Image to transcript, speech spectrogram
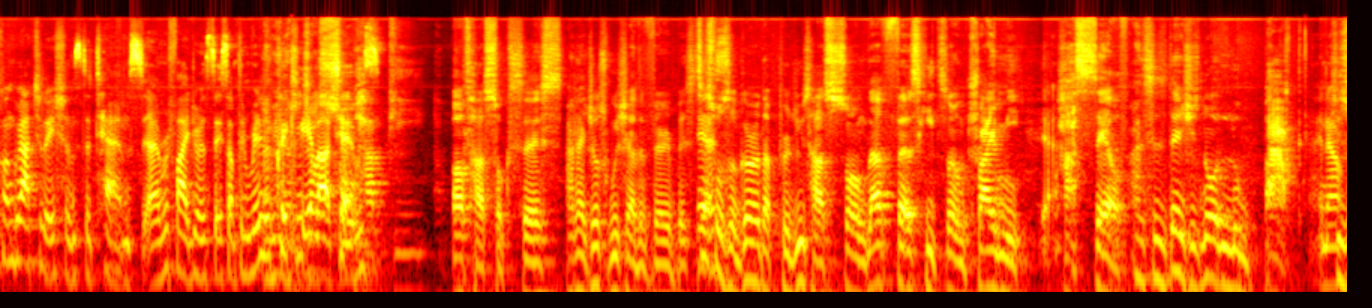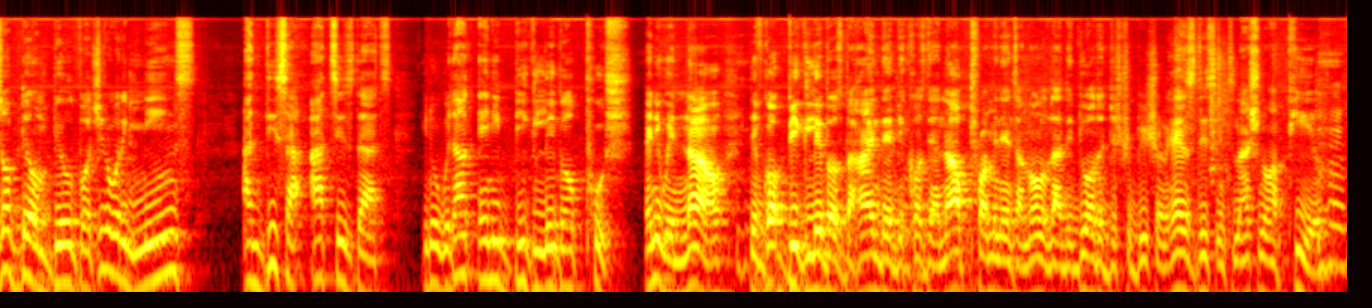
Well, congratulations to Tems. Uh, Rufai, do you want to say something really I mean, quickly I'm about just so Tems? happy about her success, and I just wish her the very best. Yes. This was a girl that produced her song, that first hit song, "Try Me," Yeah. herself, and since then she's not looked back. I know. She's up there on Billboard. You know what it means? And these are artists that you know without any big label push. Anyway, now Mm-hmm. they've got big labels behind them because they are now prominent and all of that. They do all the distribution, hence this international appeal. Mm-hmm.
